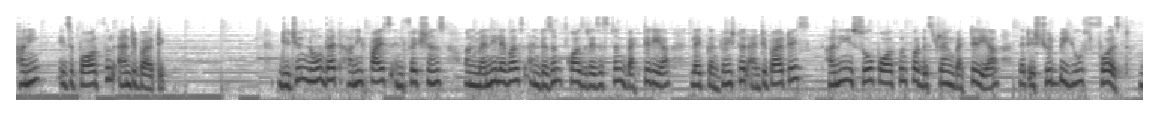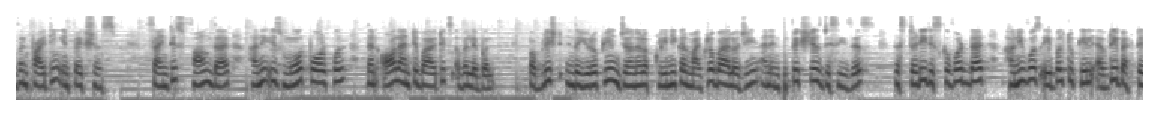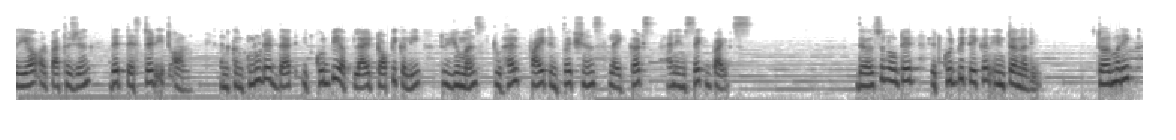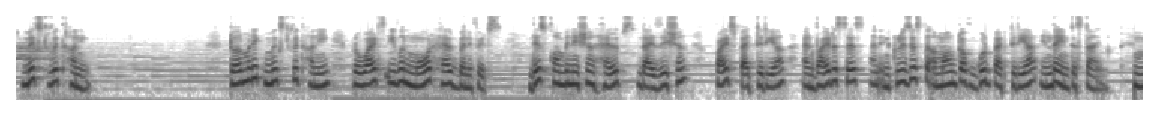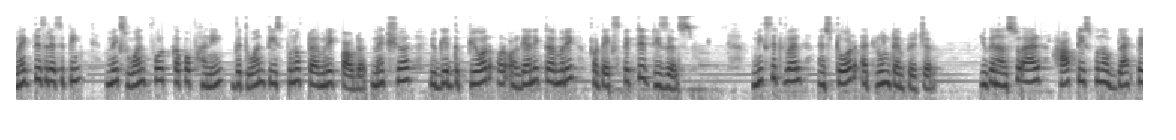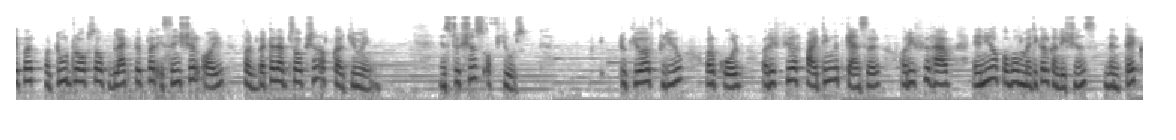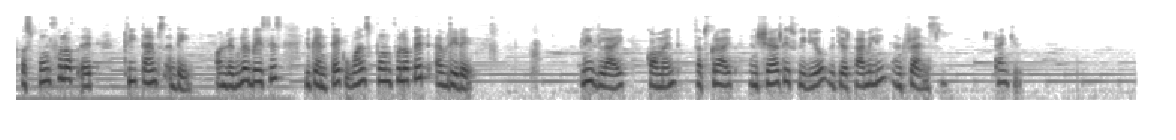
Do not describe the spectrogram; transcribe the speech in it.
Honey is a powerful antibiotic. Did you know that honey fights infections on many levels and doesn't cause resistant bacteria like conventional antibiotics? Honey is so powerful for destroying bacteria that it should be used first when fighting infections scientists found that honey is more powerful than all antibiotics available. Published in the European Journal of Clinical Microbiology and Infectious Diseases, the study discovered that honey was able to kill every bacteria or pathogen they tested it on and concluded that it could be applied topically to humans to help fight infections like cuts and insect bites. They also noted it could be taken internally. Turmeric mixed with honey. Turmeric mixed with honey provides even more health benefits. This combination helps digestion, fights bacteria and viruses and increases the amount of good bacteria in the intestine. To make this recipe, mix 1 4th cup of honey with 1 teaspoon of turmeric powder. Make sure you get the pure or organic turmeric for the expected results. Mix it well and store at room temperature. You can also add half teaspoon of black pepper or 2 drops of black pepper essential oil for better absorption of curcumin. Instructions of use To cure flu or cold or if you are fighting with cancer or if you have any of above medical conditions then take a spoonful of it 3 times a day. On regular basis you can take 1 spoonful of it every day. Please like, comment, subscribe and share this video with your family and friends. Thank you.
